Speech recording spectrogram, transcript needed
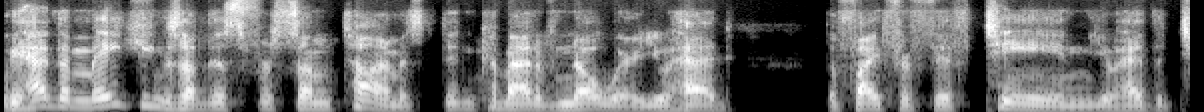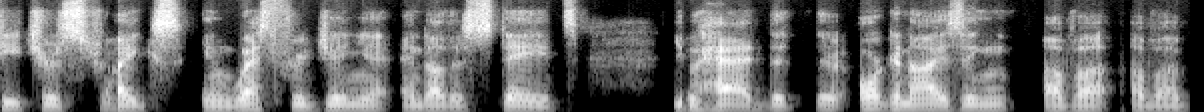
We had the makings of this for some time. It didn't come out of nowhere. You had the fight for 15, you had the teachers' strikes in West Virginia and other states. You had the, the organizing of, a, of a,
